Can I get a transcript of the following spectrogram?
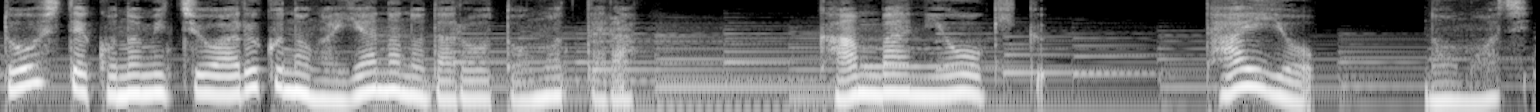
どうしてこの道を歩くのが嫌なのだろうと思ったら看板に大きく太陽の文字。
